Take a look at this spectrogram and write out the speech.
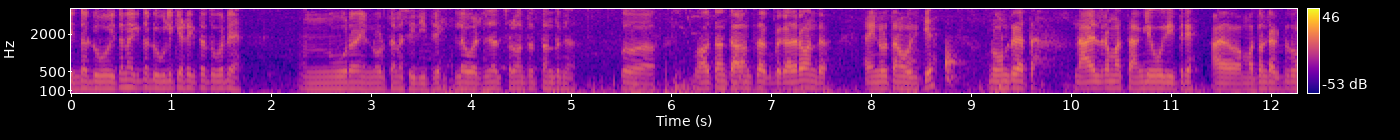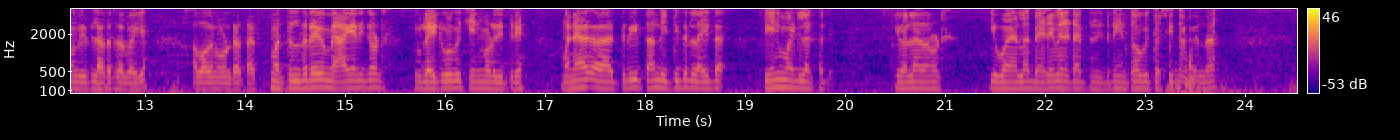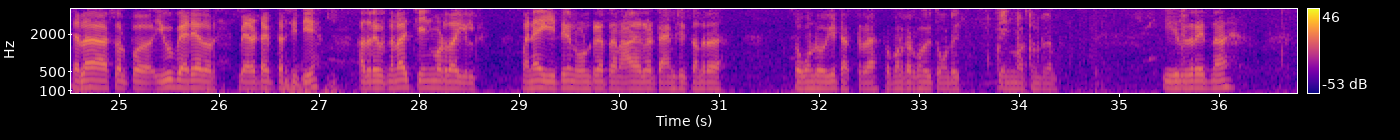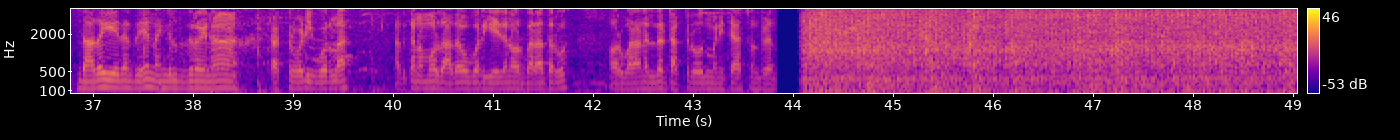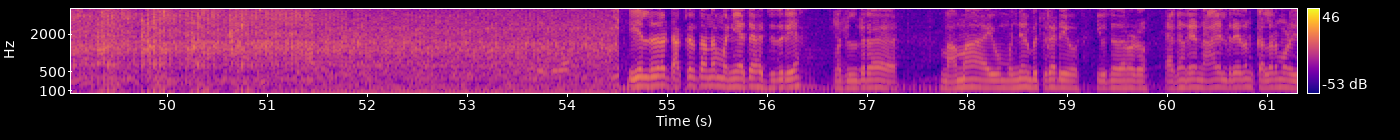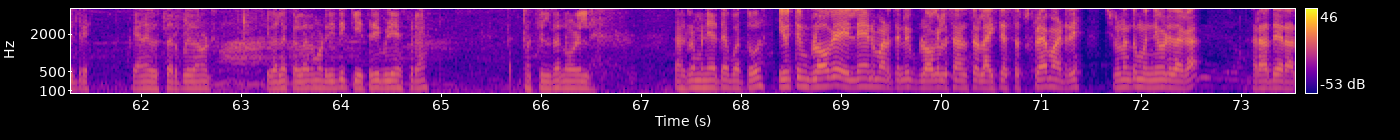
ಇಂಥ ಡೂ ಇದನ್ನ ಹಾಕಿದ್ದ ಡೂಪ್ಲಿಕೇಟ್ ಆಗ್ತದೆ ತಗೋರಿ. ಒಂದು ನೂರ ಇನ್ನೂರು ತನಕ ಸಿಗೈತ್ರಿ ಇಲ್ಲ ಒರಿಜಿನಲ್ ಚಲೋ ಅಂತ ತಂದು ಭಾಳ ತಾಳಂತ ಹಾಕ್ಬೇಕಾದ್ರೆ ಒಂದು ಐನೂರು ತನಕ ಓದಿತಿ ನೋಡ್ರಿ ಆತ. ನಾ ಇಲ್ದ್ರೆ ಮತ್ತೆ ಸಾಂಗ್ಲಿ ಓದಿತ್ರಿ ಮತ್ತೊಂದು ಟ್ಯಾಕ್ಟರ್ ತೊಗೊಂಡಿದ್ದಿಲ್ಲ ಅದ್ರ ಸಲುವಾಗಿ. ಅವಾಗ ನೋಡ್ರಿ ಆತ. ಮತ್ತು ಇಲ್ದ್ರೆ ಮ್ಯಾಗ ಏನಿದೆ ನೋಡ್ರಿ, ಇವು ಲೈಟ್ಗಳು ಭೀ ಚೇಂಜ್ ರೀ ಮನ್ಯಾಗ ತಿರುಗಿ ತಂದು ಇಟ್ಟಿದ್ರೆ ಲೈಟ್ ಚೇಂಜ್ ಮಾಡಿಲ್ಲ ಅಟ್ಟರಿ. ಇವೆಲ್ಲ ಅದ ನೋಡ್ರಿ. ಇವೆಲ್ಲ ಬೇರೆ ಬೇರೆ ಟೈಪ್ ತಂದಿದ್ರಿ, ಇಂಥವು ಭೀ ತರಿಸಿದ್ದು ನೋಡ್ರಿಂದ ಎಲ್ಲ ಸ್ವಲ್ಪ, ಇವು ಬೇರೆ ಅದಾವ್ರಿ ರೀ ಬೇರೆ ಟೈಪ್ ತರಿಸಿದ್ದಿ. ಆದರೆ ಇವನ್ನೆಲ್ಲ ಚೇಂಜ್ ಮಾಡೋದಾಗಿಲ್ಲ ರೀ ಮನ್ಯಾಗ ಐತ್ರಿ ನೋಡ್ರಿ ಆತ. ನಾಳೆ ಎಲ್ಲ ಟೈಮ್ ಸಿಕ್ತಂದ್ರೆ ತೊಗೊಂಡೋಗಿ ಟ್ಯಾಕ್ಟ್ರ ಪಪ್ಪನ ಕರ್ಕೊಂಡೋಗಿ ತೊಗೊಂಡೋಗಿ ಚೇಂಜ್ ಮಾಡ್ಸೋಣ್ರಿ ಅಂತ. ಇಲ್ದ್ರೆ ಇದನ್ನ ದಾದಾ ಏನೇನು ರೀ ನಂಗೆ ಇಲ್ದಿದ್ರೆ ಇನ್ನ ಟ್ಯಾಕ್ಟರ್ ಹೊಡಿಗೆ ಬರಲ್ಲ. ಅದಕ್ಕೆ ನಮ್ಮವ್ರು ದಾದಾ ಒಬ್ಬರಿಗೆ ಏನೇನೋ ಅವ್ರು ಬರತ್ತಾರು. ಅವ್ರು ಬರೋಣ ಟ್ಯಾಕ್ಟರ್ ಹೋದ್ ಮನಿತೆ ಹಚ್ಚೋಣ್ರಿ ಅಂತ. ಇಲ್ದ್ರ ಟ್ರಾಕ್ಟರ್ ತಂದ ಮನಿ ಐತೆ ಹಚ್ಚಿದ್ರಿ. ಮತ್ತು ಇಲ್ದ್ರ ಮಾಮ, ಇವು ಮುಂದಿನ ಬಿಚ್ಚಾರಿ ಇವು ನೋಡ್ರಿ ಯಾಕಂದ್ರೆ ನಾ ಇಲ್ರಿ ಅದನ್ನ ಕಲರ್ ಮಾಡಿದ್ರಿ ಏನೋ ಇವು ಸರ್ಪಿದ ನೋಡ್ರಿ. ಇವೆಲ್ಲ ಕಲರ್ ಮಾಡಿದ್ವಿ ಕೇಸರಿ ಬಿಳಿ ಹೆಸ್ರ. ಮತ್ತು ನೋಡಿಲ್ಲ ಡಾಕ್ಟರ್ ಮನೆ ಅತ್ತೆ ಬತ್ತು ಇವತ್ತಿನ ಬ್ಲಾಗ್ ಇಲ್ಲೇ ಏನು ಮಾಡ್ತೀನಿ. ಬ್ಲಾಗ್ ಎಲ್ಲ ಸಬ್ಸ್ಕ್ರೈಬ್ ಮಾಡಿರಿ. ಶಿವನಂತ ಮುಂದೆ ಹಿಡಿದಾಗ ರಾಧೆ ರಾಧೆ.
